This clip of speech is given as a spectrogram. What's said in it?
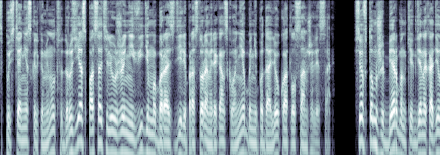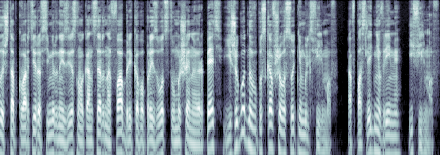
Спустя несколько минут друзья-спасатели уже невидимо бороздили простор американского неба неподалеку от Лос-Анджелеса. Все в том же Бербанке, где находилась штаб-квартира всемирно известного концерна «Фабрика по производству мышей номер 5», ежегодно выпускавшего сотни мультфильмов, а в последнее время и фильмов.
